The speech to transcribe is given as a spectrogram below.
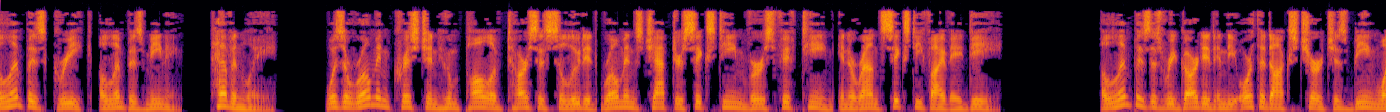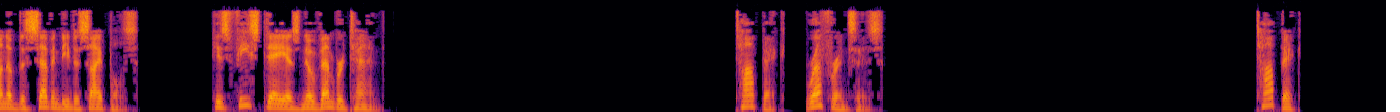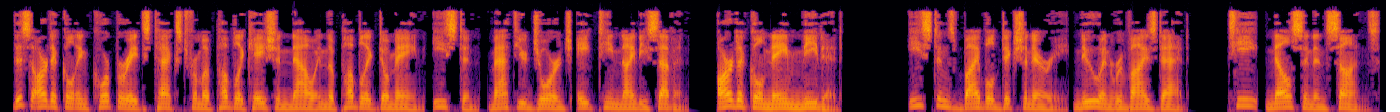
Olympas Greek, Olympas meaning heavenly, was a Roman Christian whom Paul of Tarsus saluted Romans chapter 16 verse 15 in around 65 AD. Olympas is regarded in the Orthodox Church as being one of the 70 disciples. His feast day is November 10. References This article incorporates text from a publication now in the public domain, Easton, Matthew George 1897. Article name needed. Easton's Bible Dictionary New and Revised ed. T. Nelson and Sons.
